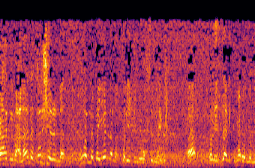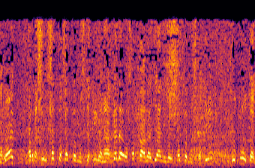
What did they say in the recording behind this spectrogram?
تهدي معناه ترشد الناس هو اللي بين لنا الطريق اللي وصلنا إليه. ها؟ فلذلك مرة من المرات الرسول خط خطا مستقيما هكذا وخط على جانب الخط المستقيم خطوطا.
